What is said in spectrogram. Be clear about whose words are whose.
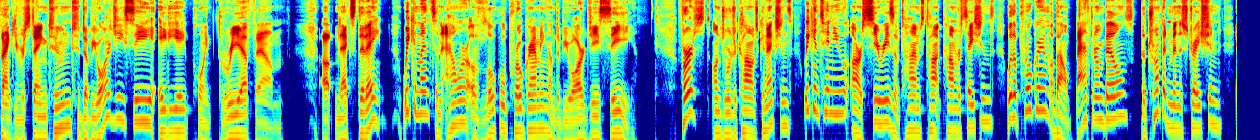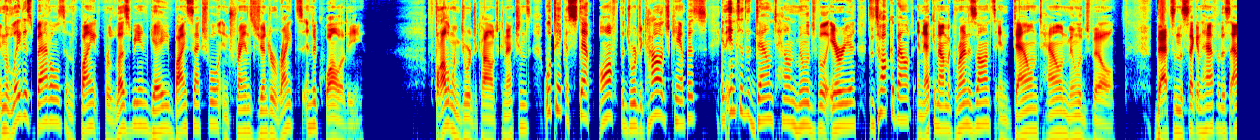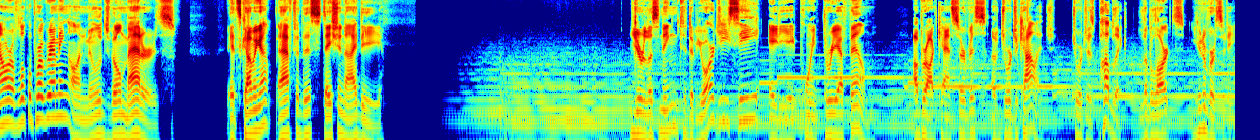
Speaker 1: Thank you for staying tuned to WRGC 88.3 FM. Up next today, we commence an hour of local programming on WRGC. First, on Georgia College Connections, we continue our series of Times Talk conversations with a program about bathroom bills, the Trump administration, and the latest battles in the fight for lesbian, gay, bisexual, and transgender rights and equality. Following Georgia College Connections, we'll take a step off the Georgia College campus and into the downtown Milledgeville area to talk about an economic renaissance in downtown Milledgeville. That's in the second half of this hour of local programming on Milledgeville Matters. It's coming up after this station ID. You're listening to WRGC 88.3 FM, a broadcast service of Georgia College, Georgia's public liberal arts university.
